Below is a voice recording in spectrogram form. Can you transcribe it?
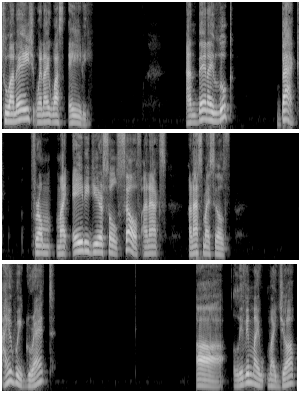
to an age when I was 80. And then I look back from my 80 years old self and ask and ask myself, I regret uh leaving my my job,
